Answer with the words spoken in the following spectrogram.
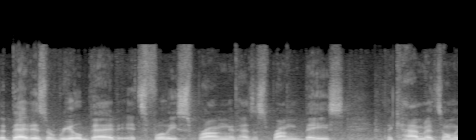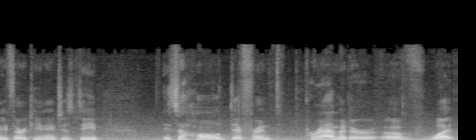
the bed is a real bed. It's fully sprung. It has a sprung base. The cabinet's only 13 inches deep. It's a whole different parameter of what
